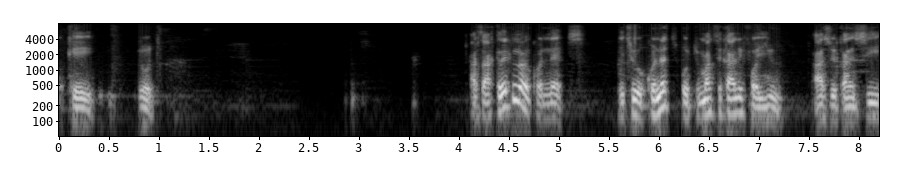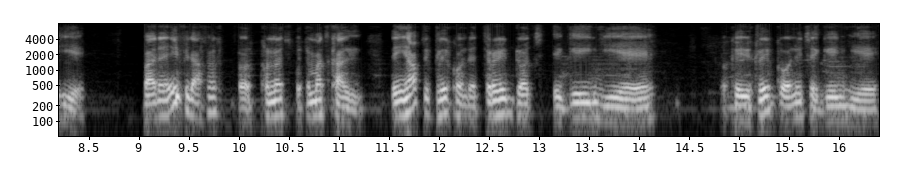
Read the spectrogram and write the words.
Okay, good. As I click on connect, it will connect automatically for you, as you can see here. But then if it does not uh, connect automatically, then you have to click on the three dots again here. Okay, you click on it again here.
